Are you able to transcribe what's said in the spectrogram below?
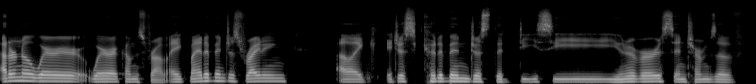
I don't know where where it comes from. It might have been just writing. Uh, like it just could have been just the DC universe in terms of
